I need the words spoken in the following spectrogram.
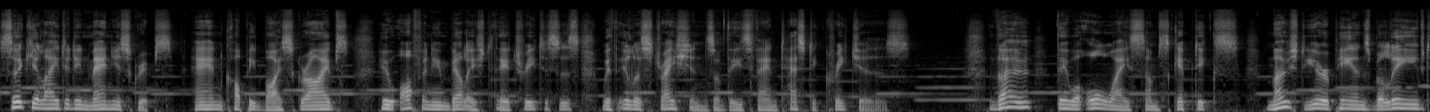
circulated in manuscripts, hand copied by scribes, who often embellished their treatises with illustrations of these fantastic creatures. Though there were always some skeptics, most Europeans believed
